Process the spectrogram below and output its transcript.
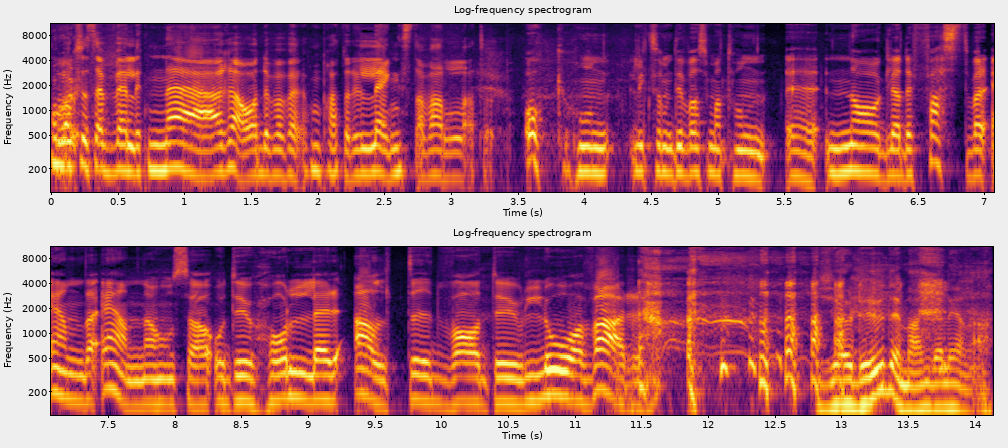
Hon var också så här väldigt nära och det var, hon pratade längst av alla typ. Och hon, liksom, det var som att hon eh, naglade fast varenda en när hon sa och du håller alltid vad du lovar. Gör du det Magdalena?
